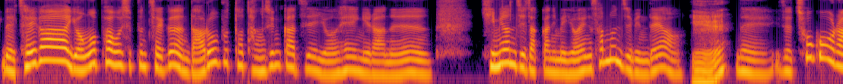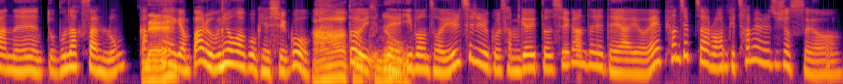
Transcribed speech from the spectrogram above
네, 제가 영업하고 싶은 책은 나로부터 당신까지의 여행이라는 김현지 작가님의 여행 산문집인데요. 예. 네, 이제 초고라는 또 문학살롱 카페 네. 겸 바를 운영하고 계시고 아, 또. 네, 이번 저희 1719 잠겨있던 시간들에 대하여의 편집자로 함께 참여를 해주셨어요.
